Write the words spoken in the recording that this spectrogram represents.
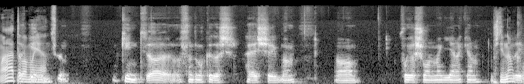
általában ilyen... Kint, kint a, szerintem a közös helyiségben, a folyosón, meg ilyeneken. Most én nem,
